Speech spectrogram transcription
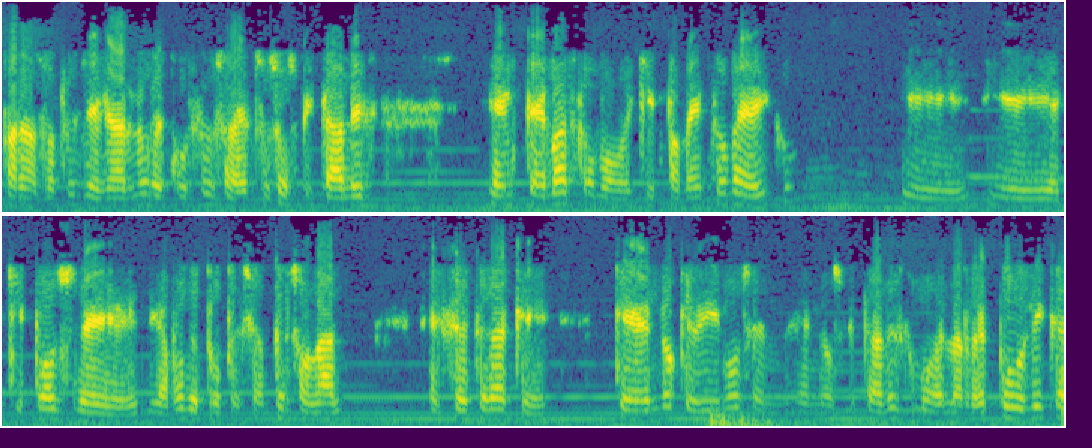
para nosotros llegar los recursos a estos hospitales en temas como equipamiento médico y, equipos de digamos de protección personal etcétera que, que es lo que vimos en, en hospitales como de la República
